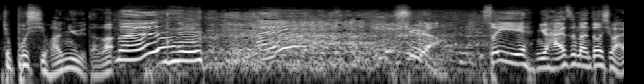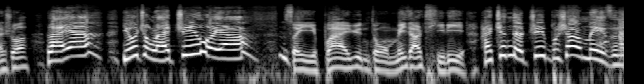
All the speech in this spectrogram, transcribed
就不喜欢女的了。哎，是啊，所以女孩子们都喜欢说来呀，有种来追我呀。所以不爱运动，没点体力，还真的追不上妹子呢。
